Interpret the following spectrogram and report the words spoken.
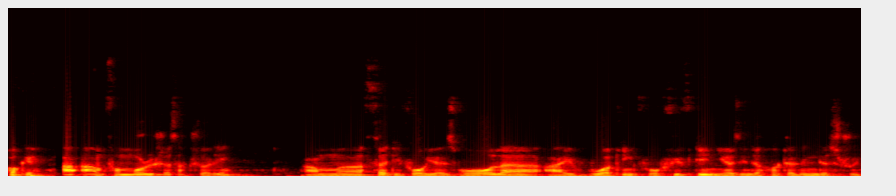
Okay, I- am from Mauritius actually. I'm uh, 34 years old. Uh, I'm working for 15 years in the hotel industry.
